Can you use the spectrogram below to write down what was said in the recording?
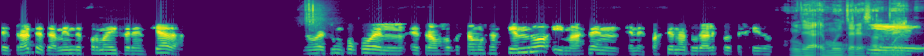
se trate también de forma diferenciada. ¿no? Es un poco el, trabajo que estamos haciendo y más en, espacios naturales protegidos. Ya, es muy interesante.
